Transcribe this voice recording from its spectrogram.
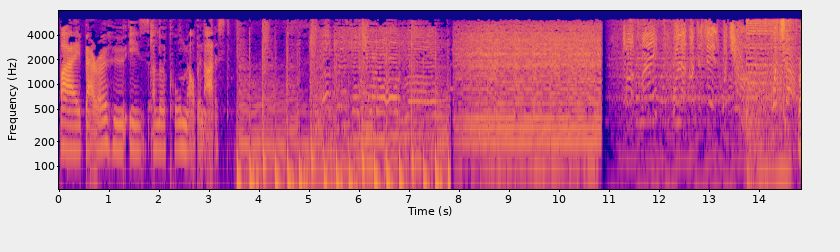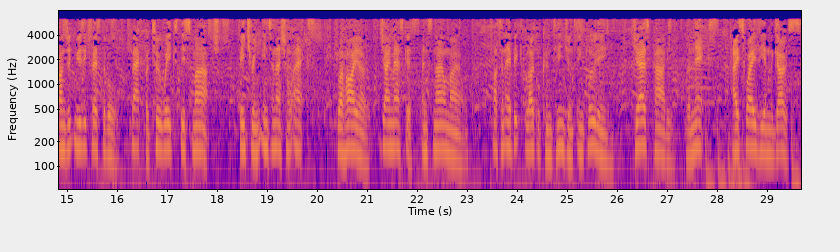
by Baro, who is a local Melbourne artist. Brunswick Music Festival, back for two weeks this March, featuring international acts, Flohio, J Mascis and Snail Mail, plus an epic local contingent including Jazz Party, The Necks, A Swayze and the Ghosts,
